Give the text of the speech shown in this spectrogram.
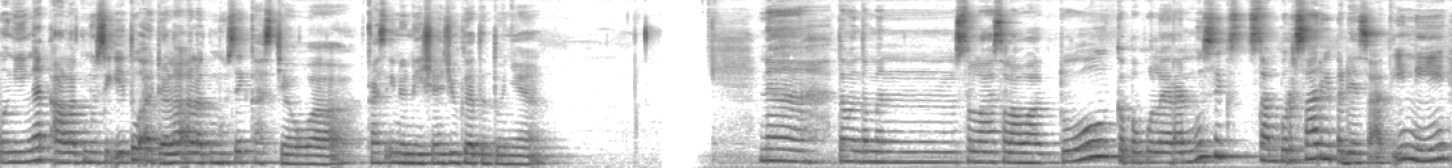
mengingat alat musik itu adalah alat musik khas Jawa, khas Indonesia juga tentunya. Nah, teman-teman setelah-setelah waktu kepopuleran musik campur sari pada saat ini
